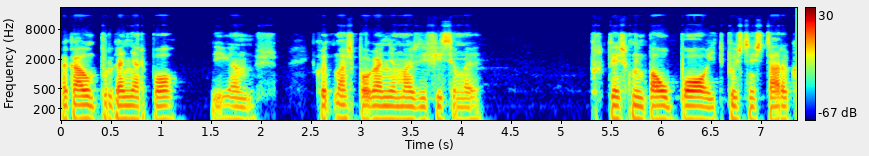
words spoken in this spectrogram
acabam por ganhar pó, digamos. Quanto mais pó ganha, mais difícil é. Porque tens que limpar o pó e depois tens de estar. Ok,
